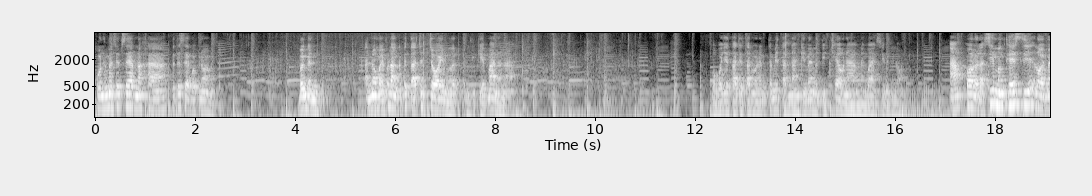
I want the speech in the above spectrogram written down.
คนคนให้มันแซ่บๆนะคะเป็นตาแซ่บบ่พี่น้อง เบิ่งอันอันน้องใหม่ฝรั่งก็ไปตัดจะจอยเหมือนที่เก็บมาน่ะนะบอกว่าอย่าตัดจะตัดวันนั้นถ้าไม่ตัดนางกินไม่มันติดแค่วนางนางว่าสินะพี่น้องอ้าวพอแล้วล่ะซิมึงเทสสิอร่อยไหม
